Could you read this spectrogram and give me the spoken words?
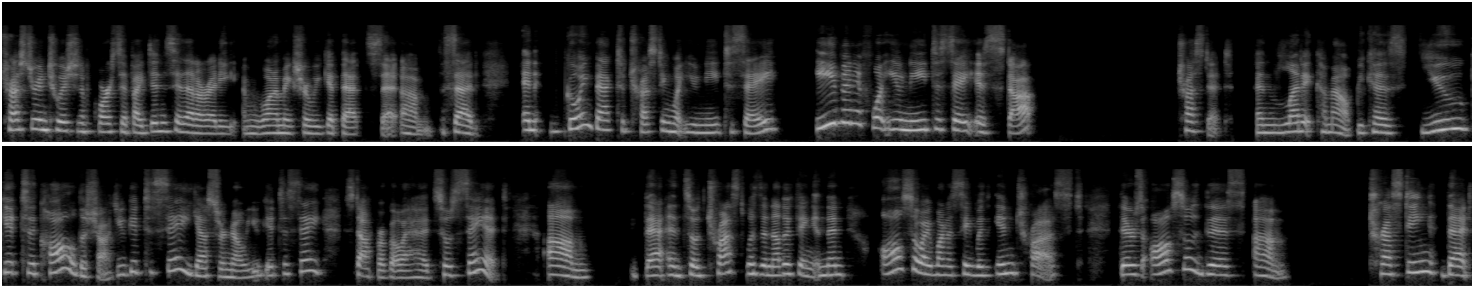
trust your intuition, of course. If I didn't say that already, and we want to make sure we get that set, um, said. And going back to trusting what you need to say, even if what you need to say is stop, trust it and let it come out because you get to call the shot. You get to say yes or no. You get to say stop or go ahead. So say it. Um, that and so trust was another thing. And then also I want to say within trust, there's also this um, trusting that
